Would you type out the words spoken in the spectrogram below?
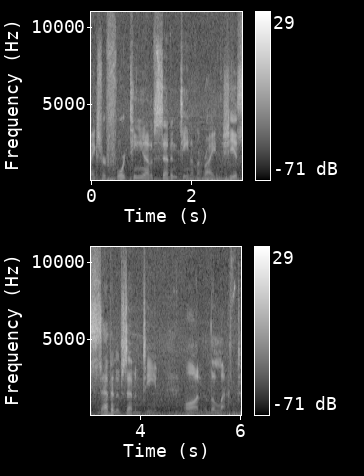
makes her 14 out of 17 on the right. She is 7 of 17 on the left.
